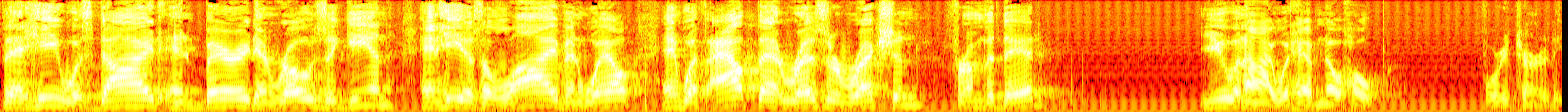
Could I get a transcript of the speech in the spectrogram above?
That He was died and buried and rose again, and He is alive and well. And without that resurrection from the dead, you and I would have no hope for eternity.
